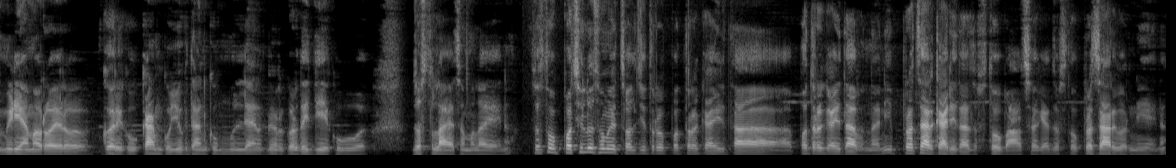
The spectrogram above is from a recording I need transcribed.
मिडियामा रहेर गरेको कामको योगदानको मूल्याङ्कन गर्दै दिएको हो जस्तो लागेको मलाई होइन? जस्तो पछिल्लो समय चलचित्र पत्रकारिता पत्रकारिता भन्दा नि प्रचारकारिता जस्तो भएको छ क्या जस्तो प्रचार गर्ने होइन?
